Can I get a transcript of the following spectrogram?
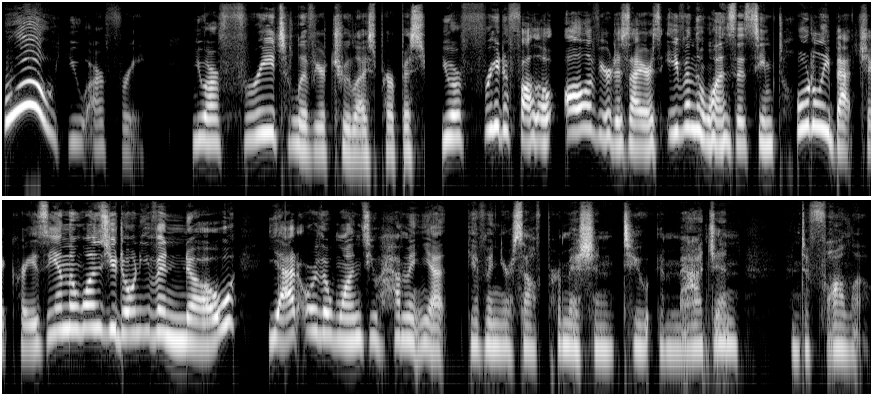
woo, you are free. You are free to live your true life's purpose. You are free to follow all of your desires, even the ones that seem totally batshit crazy and the ones you don't even know yet, or the ones you haven't yet given yourself permission to imagine and to follow.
